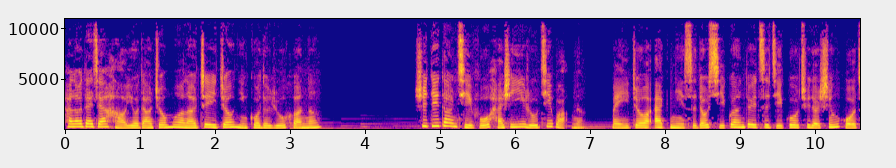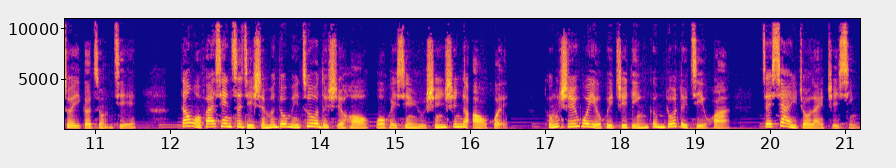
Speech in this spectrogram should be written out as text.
Hello，大家好，又到周末了。这一周你过得如何呢？是跌宕起伏，还是一如既往呢？每一周，Agnes 都习惯对自己过去的生活做一个总结。当我发现自己什么都没做的时候，我会陷入深深的懊悔。同时，我也会制定更多的计划，在下一周来执行。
